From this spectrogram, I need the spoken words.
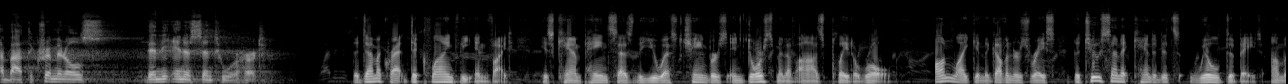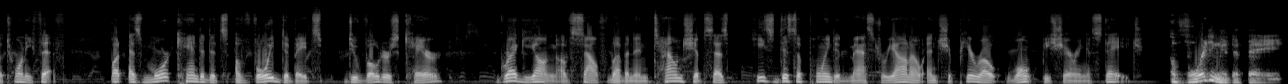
about the criminals than the innocent who were hurt? The Democrat declined the invite. His campaign says the U.S. Chamber's endorsement of Oz played a role. Unlike in the governor's race, the two Senate candidates will debate on the 25th. But as more candidates avoid debates, do voters care? Greg Young of South Lebanon Township says he's disappointed Mastriano and Shapiro won't be sharing a stage. avoiding a debate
